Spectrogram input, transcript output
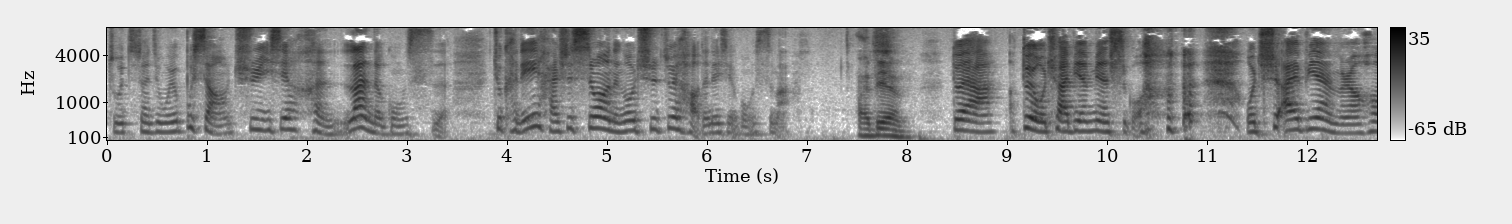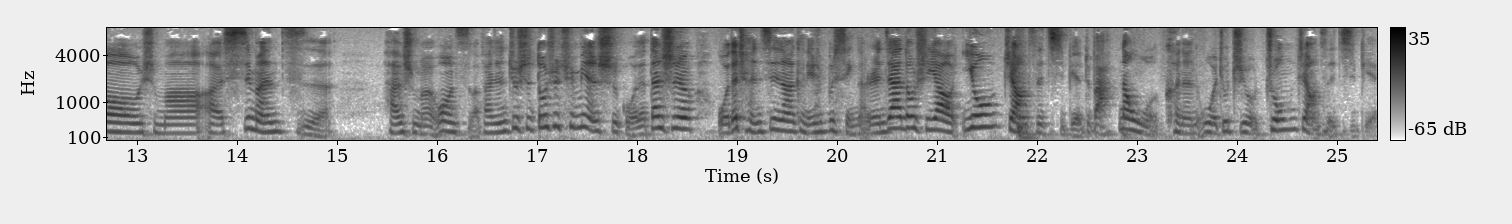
做计算机，我又不想去一些很烂的公司，就肯定还是希望能够去最好的那些公司嘛。IBM 对啊，对我去 IBM 面试过，我去 IBM，然后什么呃西门子，还有什么忘记了，反正就是都是去面试过的。但是我的成绩呢肯定是不行的，人家都是要优这样子的级别，对吧？那我可能我就只有中这样子的级别。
